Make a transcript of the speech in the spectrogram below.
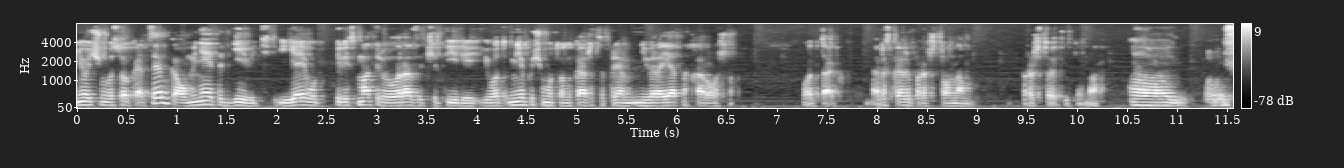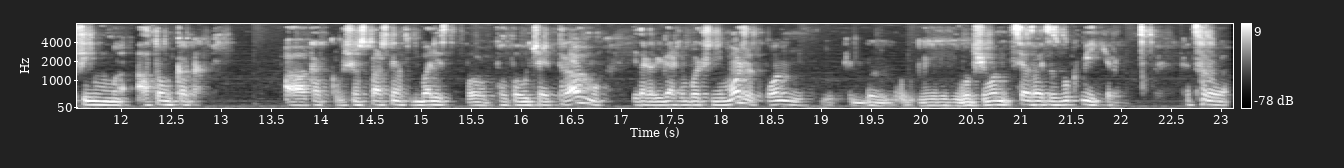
не очень высокая оценка, а у меня это 9. И я его пересматривал раза 4. И вот мне почему-то он кажется прям невероятно хорошим. Вот так. Расскажи про что нам, про что это кино. э, фильм о том, как, а, как в общем, спортсмен-футболист по- по- получает травму, и так как играть он больше не может, он, как бы, в общем, он связывается с букмекером, которого,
